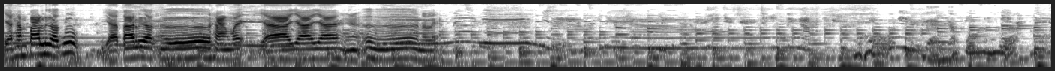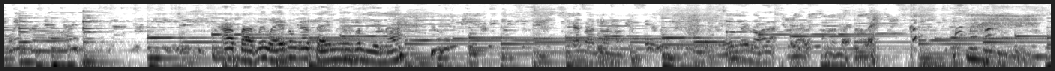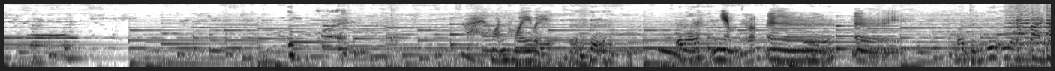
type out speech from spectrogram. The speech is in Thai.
อย่าทำตาเหลือกลูก อย่าตาเหลือก เออ ทางไว้ อย่าอย่าอย่าเออ นั่นแหละ อ้าปากไม่ไหวต้องอาศัยมือคนอื่นนะการนอนนอนนอนไม่นอนละนอนละนอนเลยนอนเลยอึ๊บหวันหอยไว้ไปไหนเงียบแล้วเออ เออ มาถึงอึ๊บยัง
